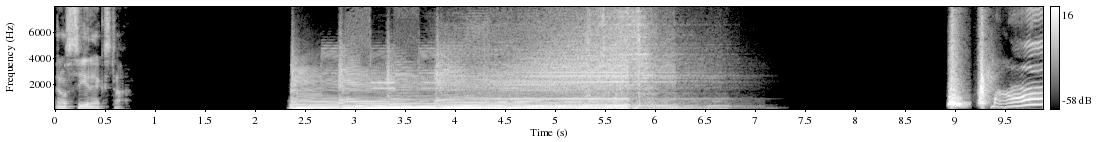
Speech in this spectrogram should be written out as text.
and I'll see you next time. Bye.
